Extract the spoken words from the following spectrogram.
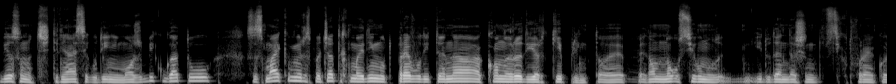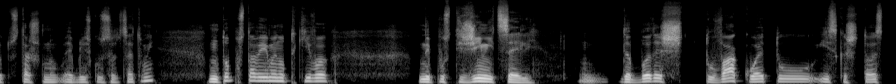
бил съм на 14 години, може би, когато с майка ми разпечатахме един от преводите на Акона Ръдиард Киплинг. То е едно много силно и до ден днешен стихотворение, което страшно е близко до сърцето ми. Но то поставя именно такива непостижими цели. Да бъдеш това, което искаш. Тоест,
